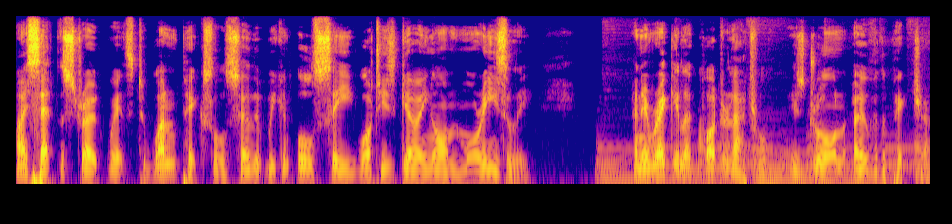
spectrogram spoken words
I set the stroke width to 1 pixel so that we can all see what is going on more easily. An irregular quadrilateral is drawn over the picture.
